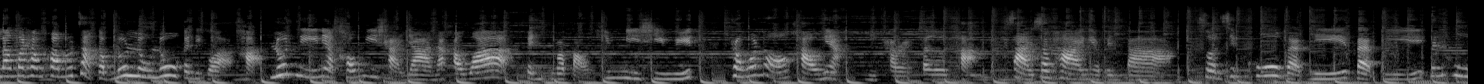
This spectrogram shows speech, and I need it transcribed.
เรามาทำความรู้จักกับรุ่นลูลูกันดีกว่าค่ะ รุ่นนี้เนี่ยเขามีฉายานะคะว่า ที่มีชีวิต เพราะว่าน้องเขาเนี่ยมีคาแรคเตอร์ค่ะ สายสะพายเนี่ยเป็นตา ส่วนสิบคู่แบบนี้แบบนี้เป็นหู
